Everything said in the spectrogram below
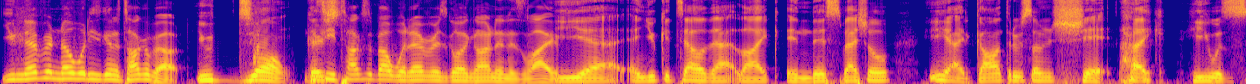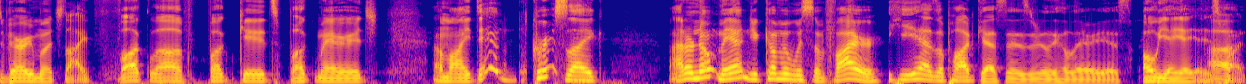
you never know what he's gonna talk about You don't. because he talks about whatever is going on in his life. Yeah, and you could tell that like in this special, he had gone through some shit. Like he was very much like fuck love, fuck kids, fuck marriage. I'm like, damn, Chris, like, I don't know, man. You're coming with some fire. He has a podcast that is really hilarious. Oh yeah, yeah, yeah. It's Uh, fine.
